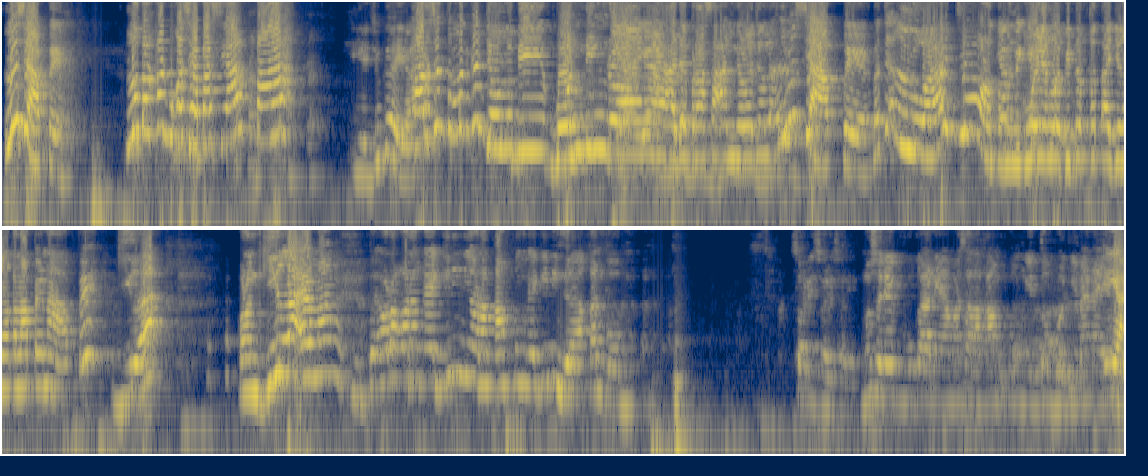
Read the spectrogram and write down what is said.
Lu siapa? Lu bahkan bukan siapa-siapa Iya juga ya. harusnya temen kan jauh lebih bonding dong Iya, iya. kayak ada perasaan galau-galau. Lu siapa? Berarti lu aja orang Ya, temen gue yang lebih deket aja nggak kenapa-napa. Gila. Orang gila emang. Orang-orang kayak gini nih orang kampung kayak gini nggak akan gue sorry sorry sorry maksudnya bukannya masalah kampung itu buat gimana ya Iya,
